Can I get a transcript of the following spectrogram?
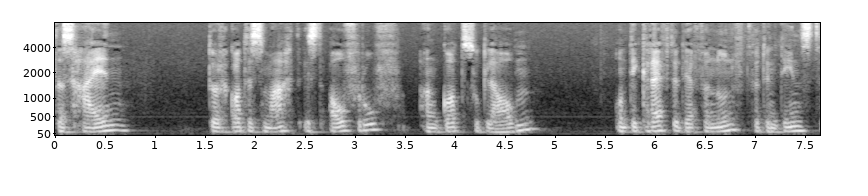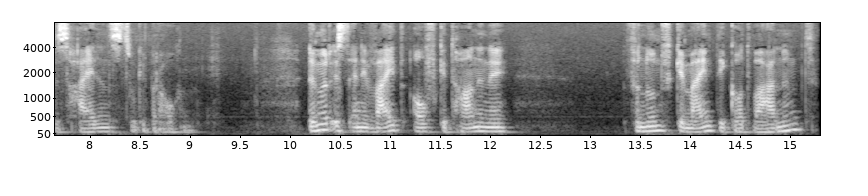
Das Heilen durch Gottes Macht ist Aufruf, an Gott zu glauben und die Kräfte der Vernunft für den Dienst des Heilens zu gebrauchen. Immer ist eine weit aufgetanene Vernunft gemeint, die Gott wahrnimmt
